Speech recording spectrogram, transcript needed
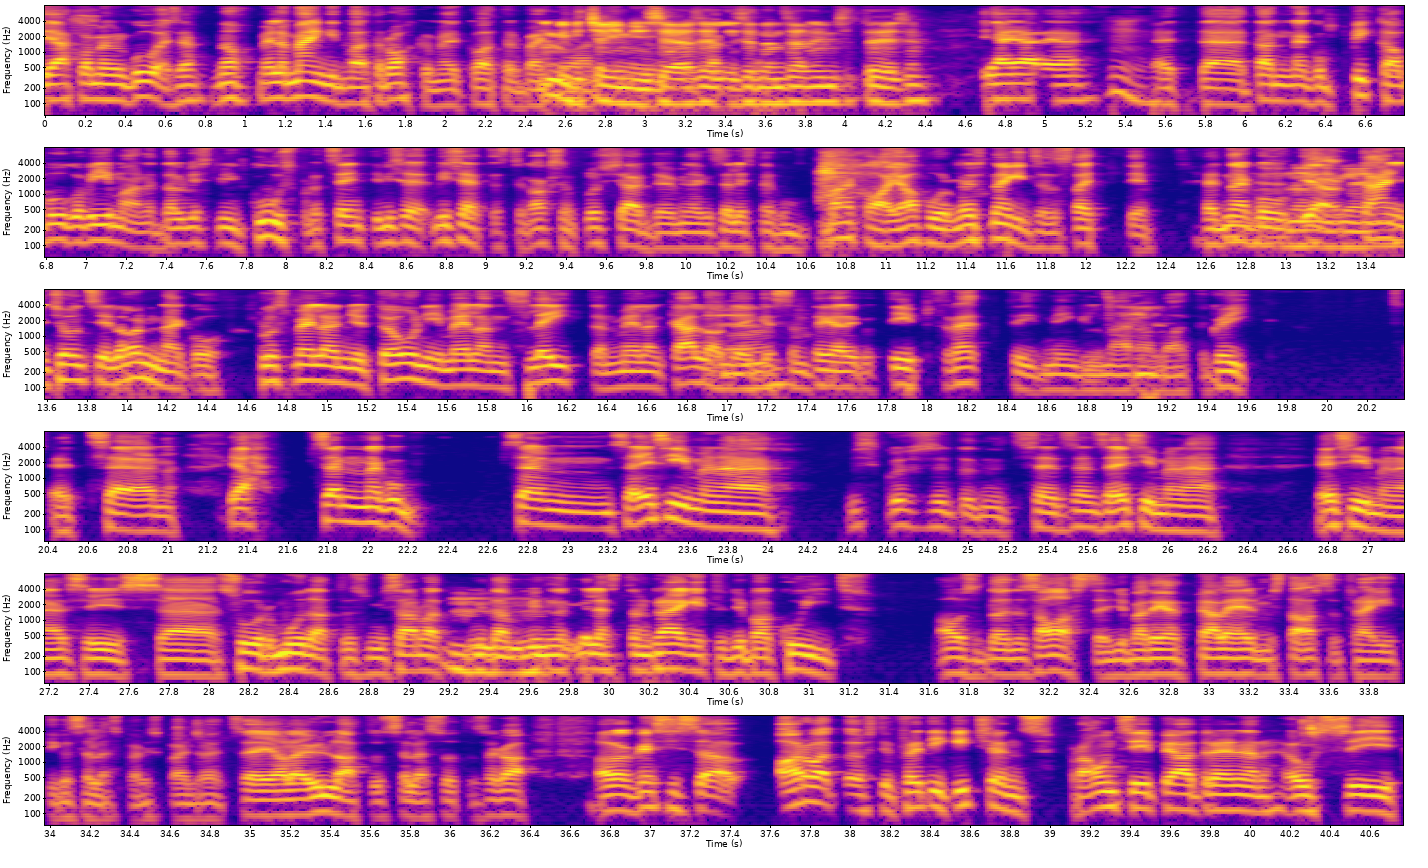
jah, kolmekümne kuues jah, noh, meil on mänginud vaata rohkem neid quarterback'e. mingi James ja sellised on seal ilmselt ees jah. ja, ja, ja hmm., et äh, ta on nagu pika puuga viimane, tal vist mingi kuus protsenti vise, visetest on kakskümmend pluss jaardi või midagi sellist nagu väga jabur, ma just nägin seda stati. et nagu ja, no, ja Daniel Jones'il on nagu, pluss meil on ju Tony, meil on Slayton, meil on Galladay, kes on tegelikult deep threat'id mingil määral, vaata kõik. et see on jah, see on nagu, see on see esimene, mis, kuidas sa ütled nüüd, see, see on see esimene esimene siis äh, suur muudatus, mis arvat- mm, -hmm. mida, millest on räägitud juba kuid, ausalt öeldes aastaid juba tegelikult peale eelmist aastat räägiti ka sellest päris palju, et see ei ole üllatus selles suhtes, aga, aga kes siis äh, arvatavasti Freddie Kitchens, Brownsi peatreener, OC,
